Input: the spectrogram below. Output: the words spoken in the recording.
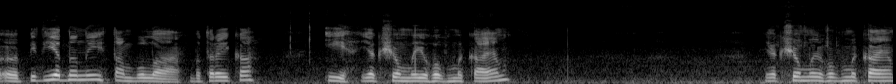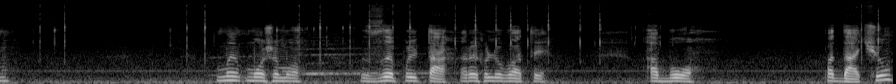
е, під'єднаний, там була батарейка. І якщо ми його вмикаємо, якщо ми його вмикаємо, ми можемо з пульта регулювати або подачу,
